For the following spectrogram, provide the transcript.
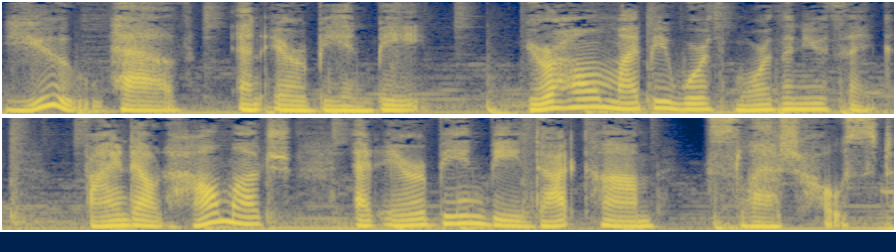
you have an Airbnb. Your home might be worth more than you think. Find out how much at airbnb.com/slash host.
